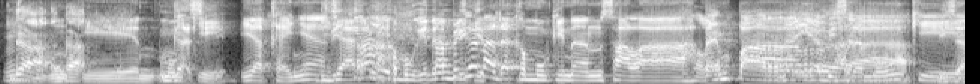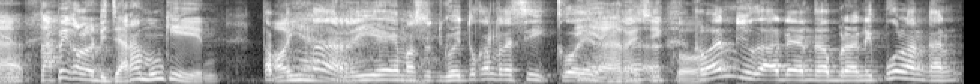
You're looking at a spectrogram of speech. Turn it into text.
enggak, mungkin, Enggak mungkin. sih. Ya kayaknya Dikit jarang lah, kemungkinan Tapi dikit. kan ada kemungkinan salah lempar. Nah, Ada bisa. mungkin. Bisa. Tapi kalau di jarah mungkin. Tapi Oh, iya. ngeri ya maksud gue itu kan resiko ya. Iya, resiko. Kemarin juga ada yang gak berani pulang kan.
